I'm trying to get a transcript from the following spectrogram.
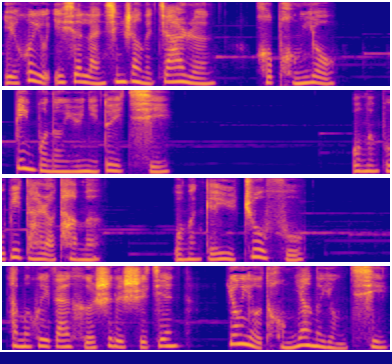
也会有一些蓝星上的家人和朋友。并不能与你对齐，我们不必打扰他们，我们给予祝福，他们会在合适的时间拥有同样的勇气，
